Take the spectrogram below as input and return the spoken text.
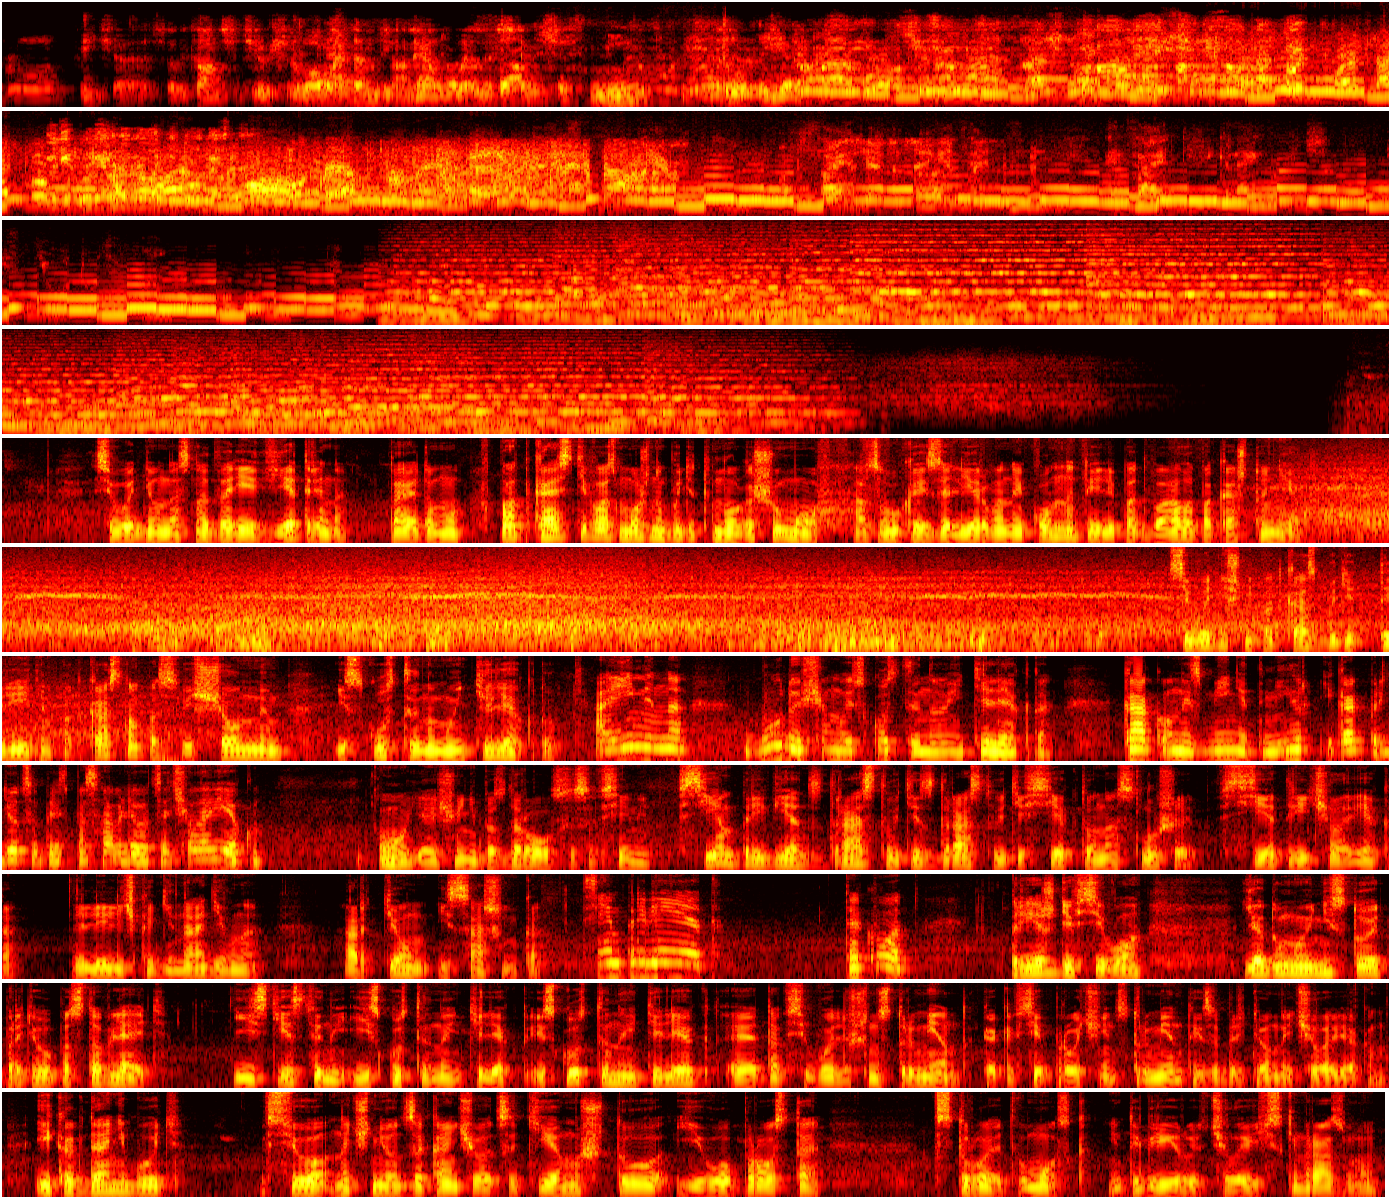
broad features of the constitution of all atoms are now well established. A Сегодня у нас на дворе ветрено, поэтому в подкасте, возможно, будет много шумов, а звукоизолированной комнаты или подвала пока что нет. Сегодняшний подкаст будет третьим подкастом, посвященным искусственному интеллекту. а именно будущему искусственного интеллекта. Как он изменит мир и как придется приспосабливаться человеку. О, я еще не поздоровался со всеми. Всем привет, здравствуйте, здравствуйте все, кто нас слушает. Все три человека. Лилечка Геннадьевна, Артем и Сашенька. Всем привет! Так вот, Прежде всего, я думаю, не стоит противопоставлять естественный и искусственный интеллект. Искусственный интеллект – это всего лишь инструмент, как и все прочие инструменты, изобретенные человеком. И когда-нибудь все начнет заканчиваться тем, что его просто встроят в мозг, интегрируют с человеческим разумом.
